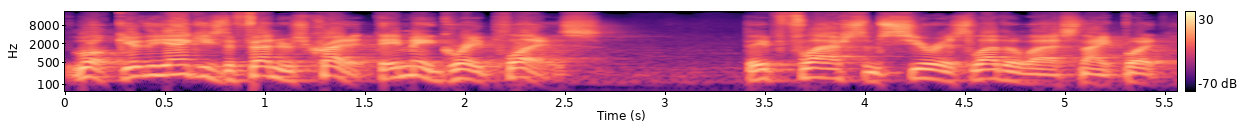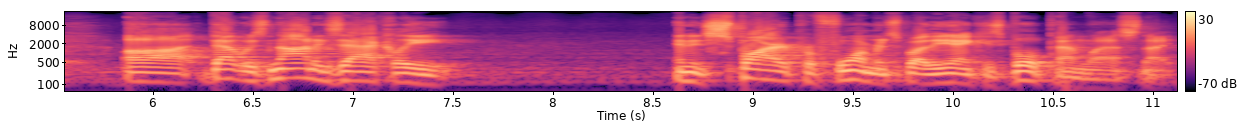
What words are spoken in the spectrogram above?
Look, give the Yankees defenders credit. They made great plays. They flashed some serious leather last night, but uh, that was not exactly an inspired performance by the Yankees bullpen last night.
